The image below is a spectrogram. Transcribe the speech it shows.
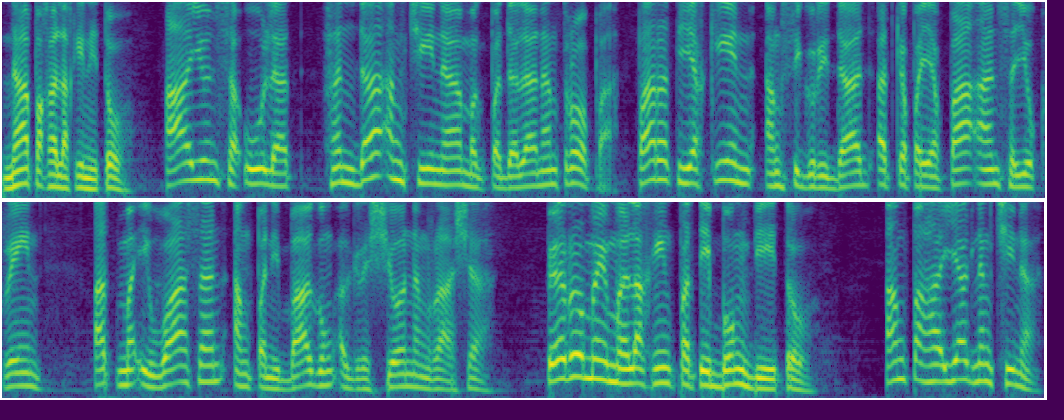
napakalaki nito. Ayon sa ulat, handa ang China magpadala ng tropa para tiyakin ang seguridad at kapayapaan sa Ukraine at maiwasan ang panibagong agresyon ng Russia. Pero may malaking patibong dito. Ang pahayag ng China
